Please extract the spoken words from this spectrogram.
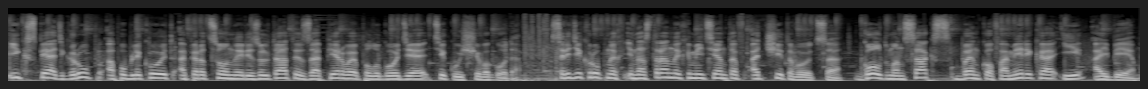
X5 Group опубликует операционные результаты за первое полугодие текущего года. Среди крупных иностранных эмитентов отчитываются Goldman Sachs, Bank of America и IBM.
